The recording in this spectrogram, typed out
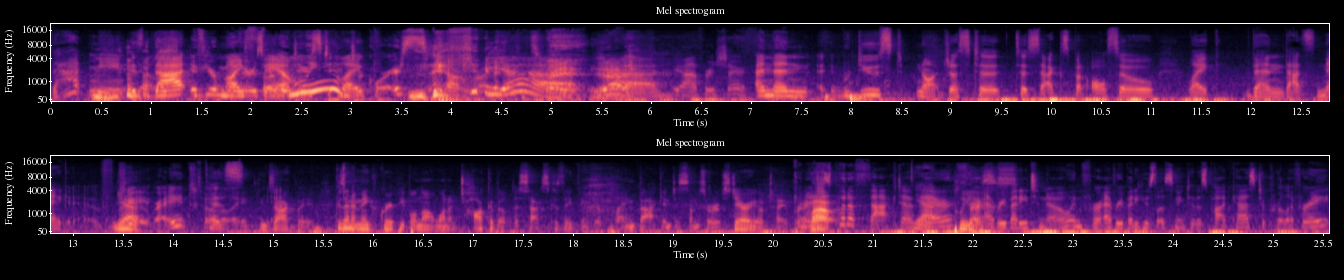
that mean is Yeah, like, that if your my mothers family are reduced to like intercourse? yeah, right, yeah, yeah. yeah, for sure. and then uh, reduced not just to to sex, but also like then that's negative, Yeah. too, right? 'Cause- Totally. Exactly. Because then it makes queer people not want to talk about the sex because they think they're playing back into some sort of stereotype, Can right? I Wow. just put a fact out Yeah. there Please. for everybody to know and for everybody who's listening to this podcast to proliferate?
